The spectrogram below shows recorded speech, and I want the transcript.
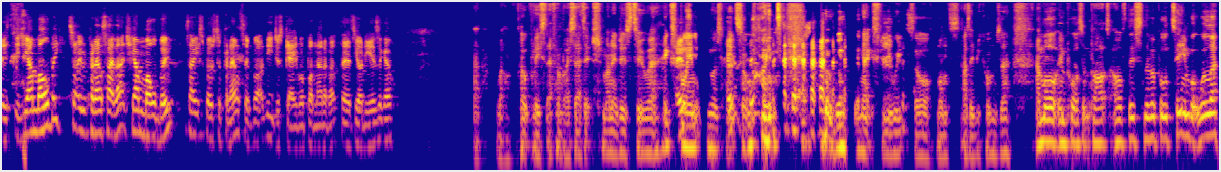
is, is Jan Molby. It's not even pronounced like that. It's Jan Molbu. That's how you're supposed to pronounce it. But he just gave up on that about thirty odd years ago. Uh, well, hopefully Stefan Bajcetic manages to uh, explain it to us at some point over the next few weeks or months as he becomes a, a, more important part of this Liverpool team. But we'll uh,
